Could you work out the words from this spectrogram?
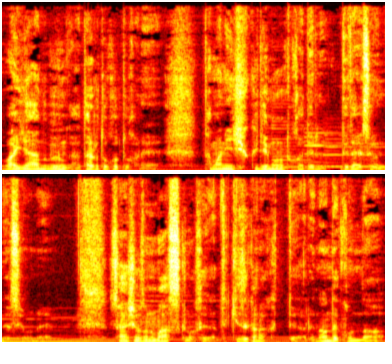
ワイヤーの部分が当たるとことかね、たまに吹き出物とか出る、出たりするんですよね。最初そのマスクのせいだって気づかなくって、あれなんでこんな、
